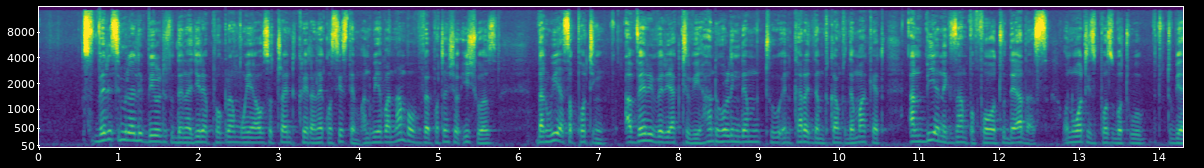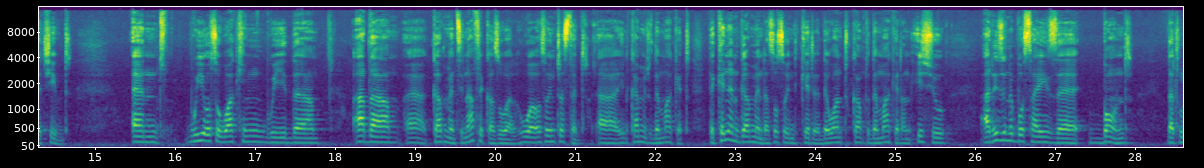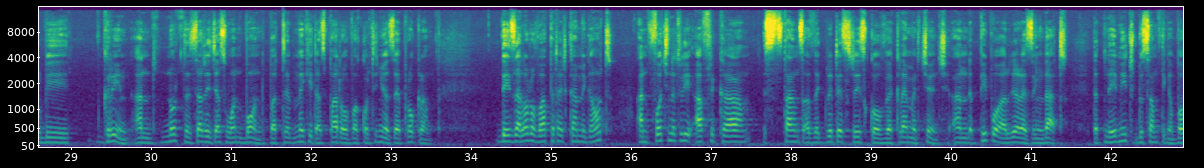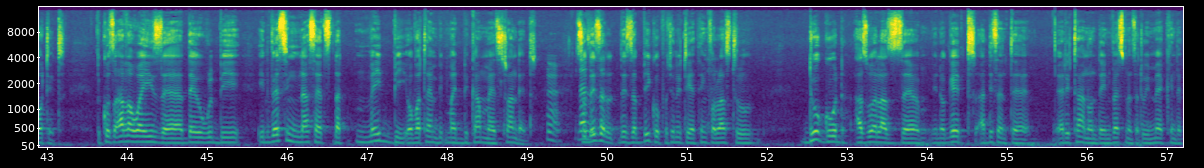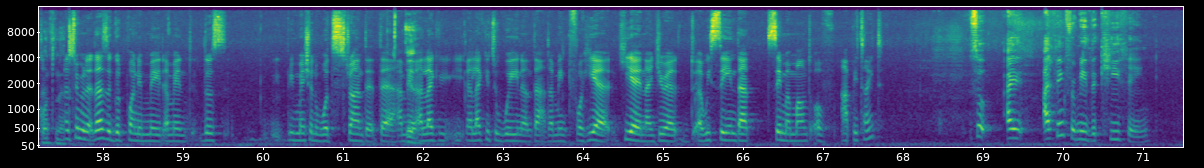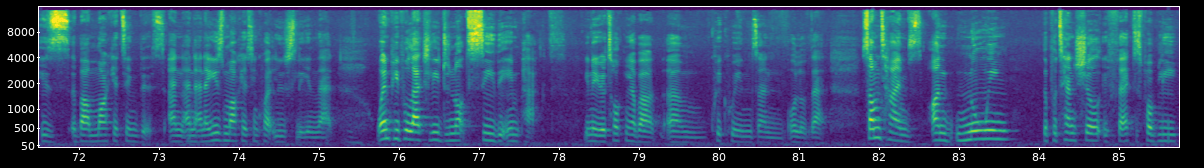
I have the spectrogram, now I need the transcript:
very similarly built to the Nigeria program, we are also trying to create an ecosystem. And we have a number of uh, potential issuers that we are supporting, are very, very actively hand-holding them to encourage them to come to the market and be an example for to the others on what is possible to, to be achieved. And we also working with uh, other uh, governments in Africa as well who are also interested uh, in coming to the market. The Kenyan government has also indicated they want to come to the market and issue a reasonable size uh, bond that will be green and not necessarily just one bond, but uh, make it as part of a continuous uh, program. There's a lot of appetite coming out. Unfortunately, Africa stands as the greatest risk of uh, climate change, and people are realizing that, that they need to do something about it because otherwise uh, they will be investing in assets that maybe over time might become uh, stranded. Hmm. So there's a, there's a big opportunity, I think, for us to do good as well as um, you know get a decent uh, return on the investments that we make in the continent. Assuming that's a good point you made. I mean, those you mentioned what's stranded there. I mean, Yeah. I like you, I like you to weigh in on that. I mean, for here here in Nigeria, are we seeing that same amount of appetite? So I, I think for me the key thing is about marketing this. And, and, and I use marketing quite loosely in that when people actually do not see the impact, you know, you're talking about um, quick wins and all of that. Sometimes on knowing the potential effect is probably,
